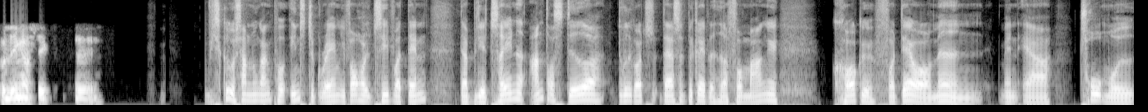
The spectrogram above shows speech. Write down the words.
på længere sigt. Øh. Vi skriver sammen nogle gange på Instagram i forhold til, hvordan der bliver trænet andre steder. Du ved godt, der er så et begreb, der hedder for mange kokke fordærver maden. Man er tro mod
